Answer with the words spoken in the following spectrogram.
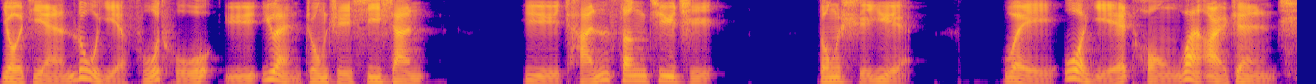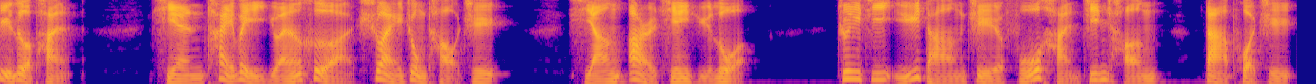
又见鹿野浮屠于院中之西山，与禅僧居之。冬十月，为沃野统万二镇敕勒叛，遣太尉元贺率众讨之，降二千余落，追击余党至福罕金城，大破之，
